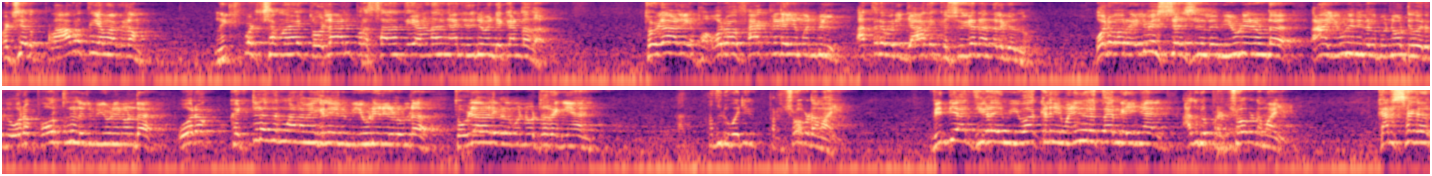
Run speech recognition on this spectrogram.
പക്ഷെ അത് പ്രാവർത്തികമാക്കണം നിഷ്പക്ഷമായ തൊഴിലാളി പ്രസ്ഥാനത്തെയാണ് ഞാൻ ഇതിനു വേണ്ടി കണ്ടത്. തൊഴിലാളി ഓരോ ഫാക്ടറിയുടെയും മുൻപിൽ അത്തരം ഒരു ജാഥയ്ക്ക് സ്വീകരണം നൽകുന്നു. ഓരോ റെയിൽവേ സ്റ്റേഷനിലും യൂണിയനുണ്ട് ആ യൂണിയനുകൾ മുന്നോട്ട് വരുന്നു. ഓരോ പോർട്ടുകളിലും യൂണിയനുണ്ട് ഓരോ കെട്ടിട നിർമ്മാണ മേഖലയിലും യൂണിയനുകളുണ്ട് തൊഴിലാളികൾ മുന്നോട്ടിറങ്ങിയാൽ അതൊരു വലിയ പ്രക്ഷോഭണമായി വിദ്യാർത്ഥികളെയും യുവാക്കളെയും അണിനിരത്താൻ കഴിഞ്ഞാൽ അതൊരു പ്രക്ഷോഭണമായി കർഷകർ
